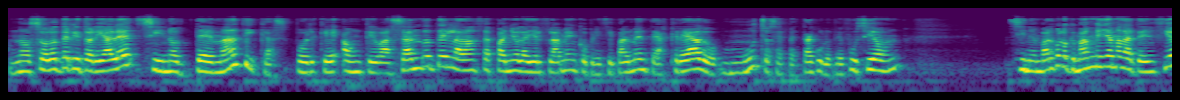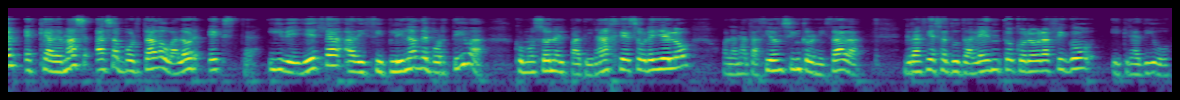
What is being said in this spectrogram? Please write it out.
no solo territoriales, sino temáticas, porque aunque basándote en la danza española y el flamenco principalmente has creado muchos espectáculos de fusión, sin embargo, lo que más me llama la atención es que además has aportado valor extra y belleza a disciplinas deportivas, como son el patinaje sobre hielo o la natación sincronizada, gracias a tu talento coreográfico y creativo.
